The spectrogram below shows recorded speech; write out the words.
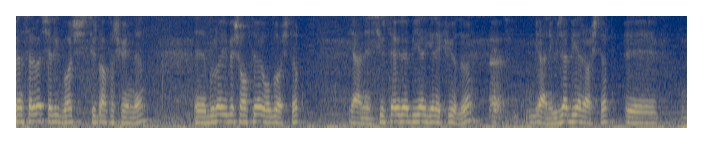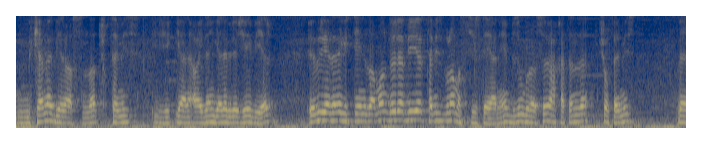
ben Servet Çelikbaş, Siirt Aktaş köyünden. Ee, burayı 5-6 ay oldu açtık. Yani Siirt'te öyle bir yer gerekiyordu. Evet. Yani güzel bir yer açtık. Ee, mükemmel bir yer aslında. Çok temiz. Yani ailen gelebileceği bir yer. Öbür yerlere gittiğiniz zaman böyle bir yer temiz bulamaz Siirt'te yani. Bizim burası hakikaten de çok temiz. Ve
